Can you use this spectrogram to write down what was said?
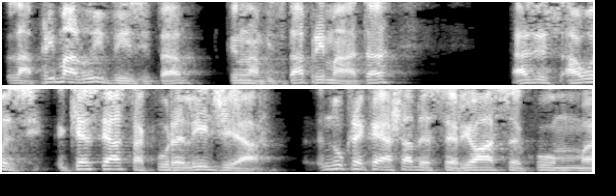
la prima lui vizită, când l-am vizitat prima dată, a zis, auzi, chestia asta cu religia, nu cred că e așa de serioasă cum uh,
